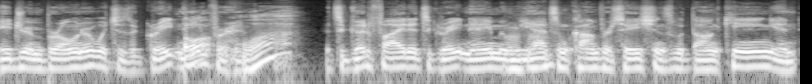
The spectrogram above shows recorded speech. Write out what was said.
Adrien Broner, which is a great name for him. Oh, What? It's a good fight. It's a great name, and we had some conversations with Don King, and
